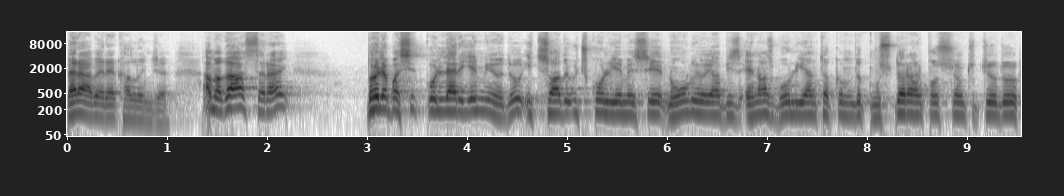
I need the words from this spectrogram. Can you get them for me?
berabere kalınca. Ama Galatasaray böyle basit goller yemiyordu. İç sahada 3 gol yemesi ne oluyor ya biz en az gol yiyen takımdık. Muslera her pozisyon tutuyordu.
